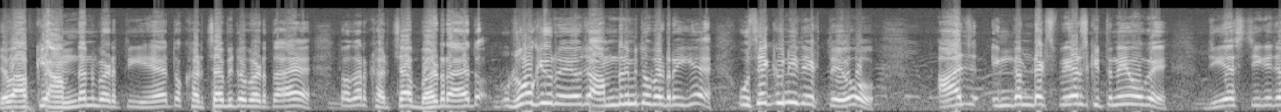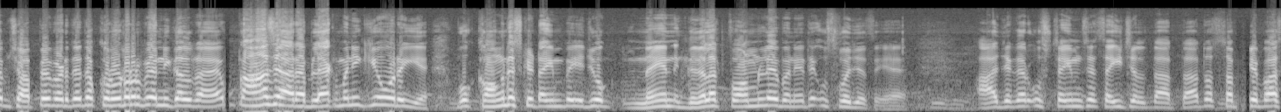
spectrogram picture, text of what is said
जब आपकी आमदन बढ़ती है तो खर्चा भी तो बढ़ता है। तो अगर खर्चा बढ़ रहा है तो रो क्यों रहे हो? जो आमदन भी तो बढ़ रही है, उसे क्यों नहीं देखते हो? आज इनकम टैक्स पेयर्स कितने हो गए? जीएसटी के जब छापे पड़ते हैं तो करोड़ों रुपया निकल रहा है। वो कहाँ से आ रहा है? ब्लैक मनी क्यों हो रही है? वो कांग्रेस के टाइम पे ये जो नए गलत फॉर्मूले बने थे, उस वजह से है। आज अगर उस टाइम से सही चलता आता तो सबके पास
